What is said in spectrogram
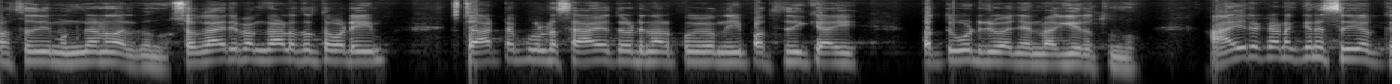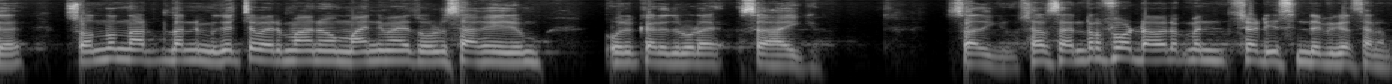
പദ്ധതി മുൻഗണന നൽകുന്നു. സ്വകാര്യ പങ്കാളിത്തത്തോടെയും സ്റ്റാർട്ടപ്പുകളുടെ സഹായത്തോടെ നടപ്പിലാക്കുന്ന ഈ പദ്ധതിക്കായി പത്ത് കോടി രൂപ ഞാൻ വകയിരുത്തുന്നു. ആയിരക്കണക്കിന് സ്ത്രീകൾക്ക് സ്വന്തം നാട്ടിൽ തന്നെ മികച്ച വരുമാനവും മാന്യമായ തൊഴിൽ സാഹചര്യവും ഒരു ഇതിലൂടെ സഹായിക്കും. സാധിക്കും. സാർ സെന്റർ ഫോർ ഡെവലപ്മെന്റ് സ്റ്റഡീസിന്റെ വികസനം.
